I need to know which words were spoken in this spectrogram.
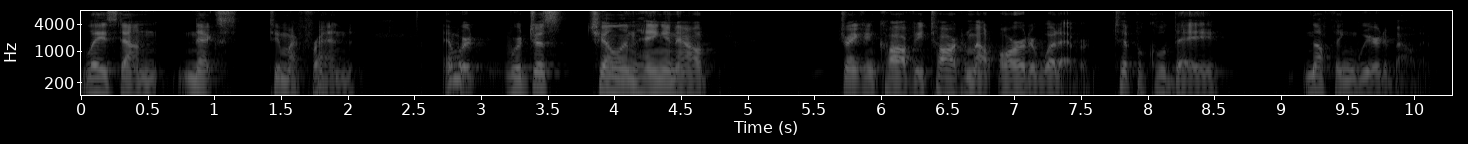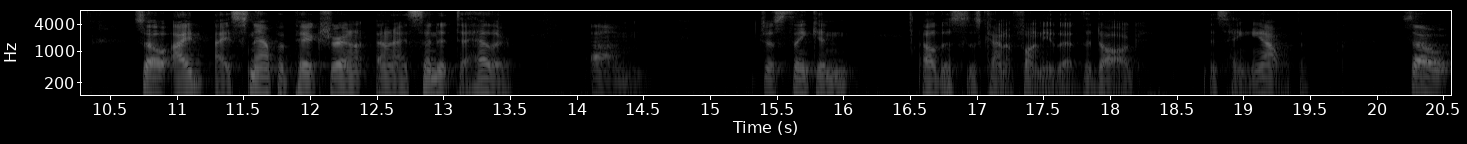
lays down next to my friend, and we're we're just chilling, hanging out, drinking coffee, talking about art or whatever. Typical day, nothing weird about it. So I I snap a picture and, and I send it to Heather, um, just thinking, oh, this is kind of funny that the dog is hanging out with them. So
